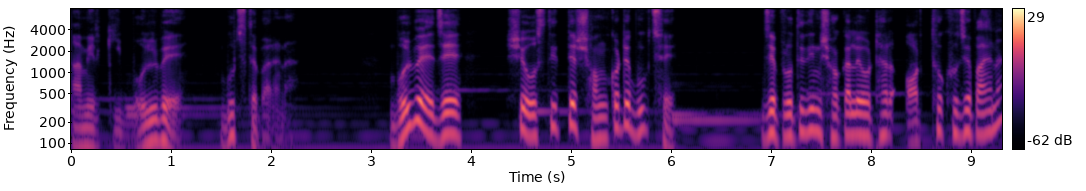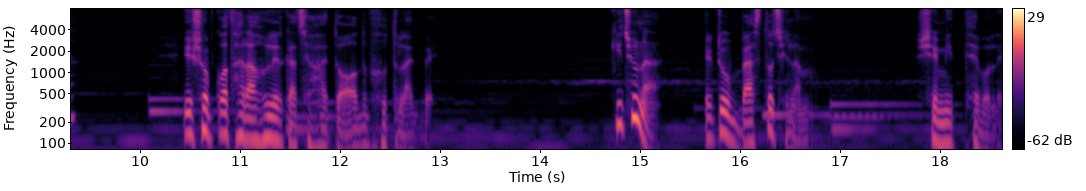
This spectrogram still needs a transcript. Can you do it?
আমির কি বলবে বুঝতে পারে না। বলবে যে সে অস্তিত্বের সংকটে ভুগছে, যে প্রতিদিন সকালে ওঠার অর্থ খুঁজে পায় না। এসব কথা রাহুলের কাছে হয়তো অদ্ভুত লাগবে। কিছু না, একটু ব্যস্ত ছিলাম, সে মিথ্যে বলে।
